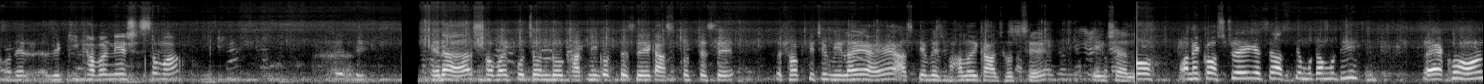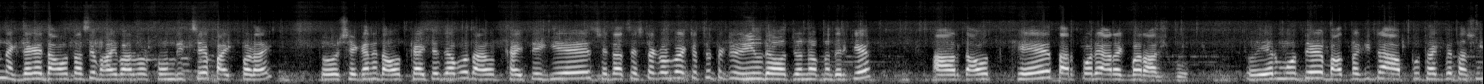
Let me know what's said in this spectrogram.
আমাদের কি খাবার নিয়ে এসেছ, মা? এরা সবাই প্রচণ্ড খাটনি করতেছে, কাজ করতেছে। তো সবকিছু মিলাই আজকে বেশ ভালোই কাজ হচ্ছে ইনশাল্লাহ অনেক কষ্ট হয়ে গেছে আজকে মোটামুটি। এখন এক জায়গায় দাওয়াত আছে, ভাই বারবার ফোন দিচ্ছে পাইক পাড়ায় তো সেখানে দাওয়াত খাইতে যাব, দাওয়াত খাইতে গিয়ে সেটা চেষ্টা করব একটা ছোট্ট একটা রিল দেওয়ার জন্য আপনাদেরকে। আর দাওয়াত খেয়ে তারপরে আরেকবার আসব। তো এর মধ্যে বাদ বাকিটা আপ্পু থাকবে তাসিম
